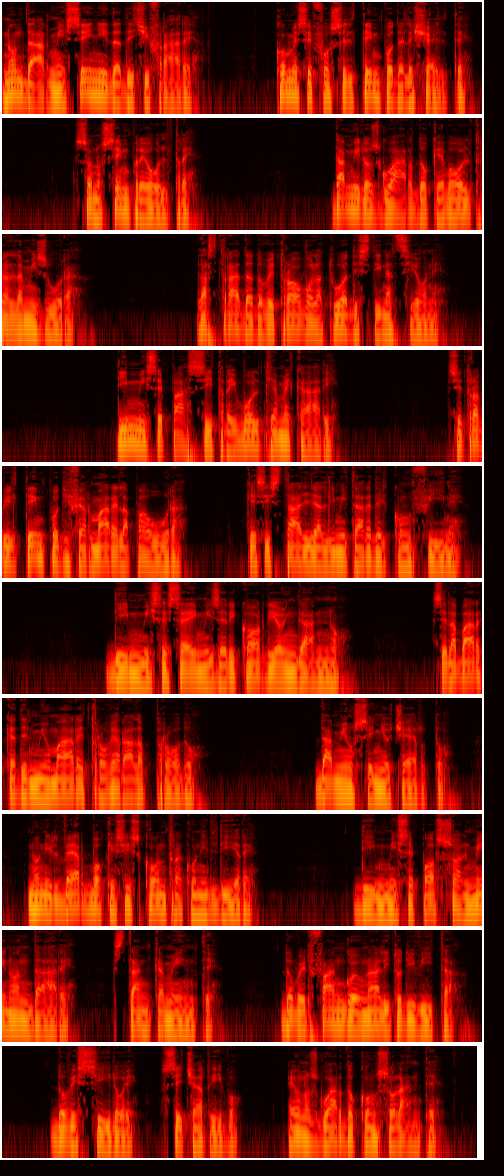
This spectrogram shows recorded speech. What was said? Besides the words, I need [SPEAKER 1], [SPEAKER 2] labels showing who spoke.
[SPEAKER 1] Non darmi segni da decifrare, come se fosse il tempo delle scelte. Sono sempre oltre. Dammi lo sguardo che va oltre alla misura, la strada dove trovo la tua destinazione. Dimmi se passi tra i volti a me cari, se trovi il tempo di fermare la paura che si staglia al limitare del confine. Dimmi se sei misericordia o inganno, se la barca del mio mare troverà l'approdo. Dammi un segno certo, non il verbo che si scontra con il dire. Dimmi se posso almeno andare, stancamente, dove il fango è un alito di vita, dove Siloe, se ci arrivo, è uno sguardo consolante.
